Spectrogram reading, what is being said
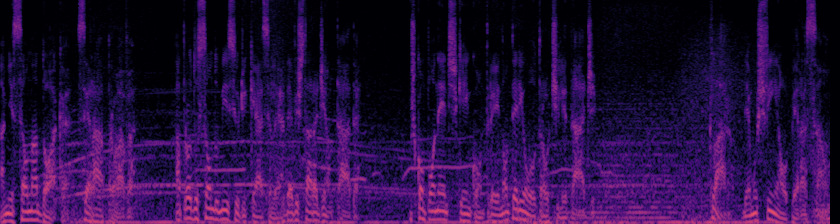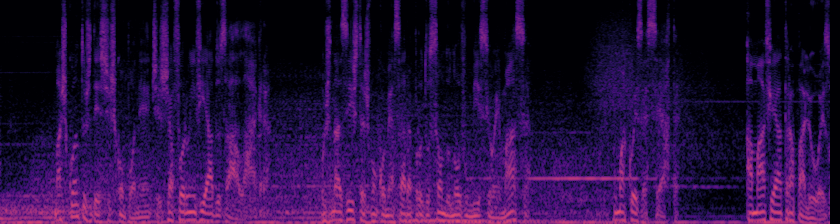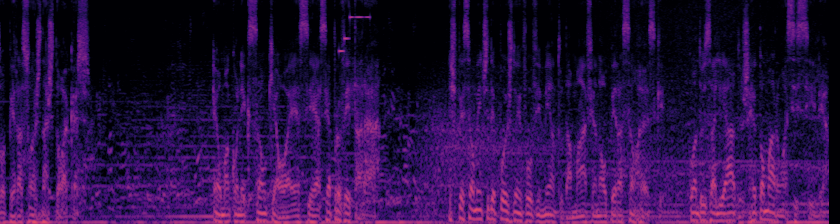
A missão na doca será a prova. A produção do míssil de Kessler deve estar adiantada. Os componentes que encontrei não teriam outra utilidade. Claro, demos fim à operação. Mas quantos destes componentes já foram enviados a Alagra? Os nazistas vão começar a produção do novo míssil em massa? Uma coisa é certa. A máfia atrapalhou as operações nas docas. É uma conexão que a OSS aproveitará. Especialmente depois do envolvimento da máfia na Operação Husky, quando os aliados retomaram a Sicília.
